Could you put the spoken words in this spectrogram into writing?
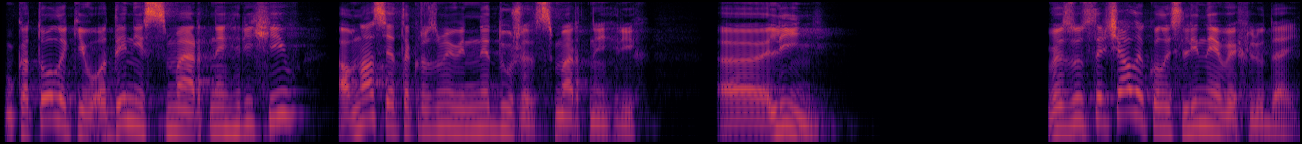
у католиків один із смертних гріхів, а в нас, я так розумію, він не дуже смертний гріх. Е, лінь. Ви зустрічали колись лінивих людей?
